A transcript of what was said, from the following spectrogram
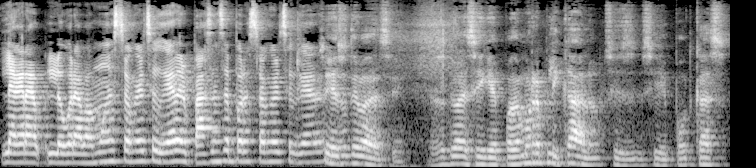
lo grabamos en Stronger Together, pásense por Stronger Together. Sí, eso te iba a decir. Eso te iba a decir que podemos replicarlo si, si el podcast,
